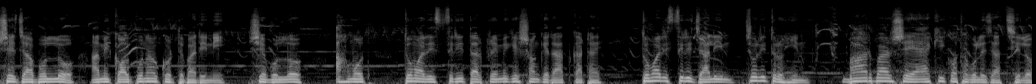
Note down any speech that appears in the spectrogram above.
সে যা বলল, আমি কল্পনাও করতে পারিনি। সে বলল, আহমদ, তোমার স্ত্রী তার প্রেমিকের সঙ্গে রাত কাটায়। তোমার স্ত্রী জালিম, চরিত্রহীন। বারবার সে একই কথা বলে যাচ্ছিল।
